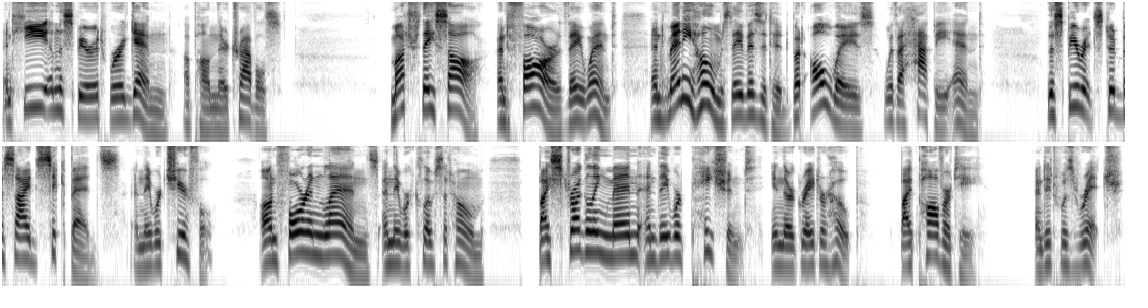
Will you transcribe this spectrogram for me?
and he and the spirit were again upon their travels. Much they saw, and far they went, and many homes they visited, but always with a happy end. The spirit stood beside sick beds, and they were cheerful. On foreign lands, and they were close at home. By struggling men, and they were patient in their greater hope. By poverty, and it was rich.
